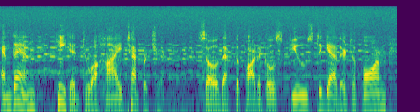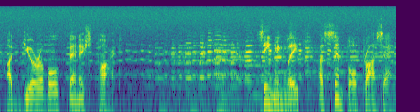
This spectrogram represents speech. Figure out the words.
and then heated to a high temperature so that the particles fuse together to form a durable finished part. Seemingly a simple process,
